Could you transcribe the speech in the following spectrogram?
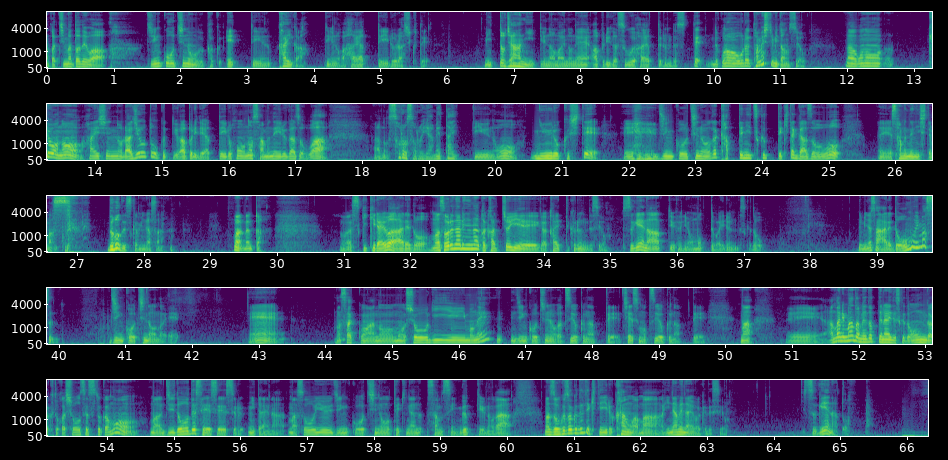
なんか巷では人工知能が描く絵っていう絵画っていうのが流行っているらしくてミッドジャーニーっていう名前のねアプリがすごい流行ってるんですって。でこの俺試してみたんですよ。だからこの今日の配信のラジオトークっていうアプリでやっている方のサムネイル画像はあのそろそろやめたいっていうのを入力して、えー人工知能が勝手に作ってきた画像を、えーサムネにしてます。どうですか皆さん？まあなんか、まあ、好き嫌いはあれどまあそれなりになんかかっちょいい絵が返ってくるんですよ。すげえなっていうふうに思ってはいるんですけど。で皆さんあれどう思います？人工知能の絵。ねえ。まあ、昨今あのもう将棋もね人工知能が強くなってチェスも強くなってまあ、えーあまりまだ目立ってないですけど音楽とか小説とかも、まあ、自動で生成するみたいな、まあ、そういう人工知能的な something っていうのが、まあ、続々出てきている感はまあ否めないわけですよ。すげえなと。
